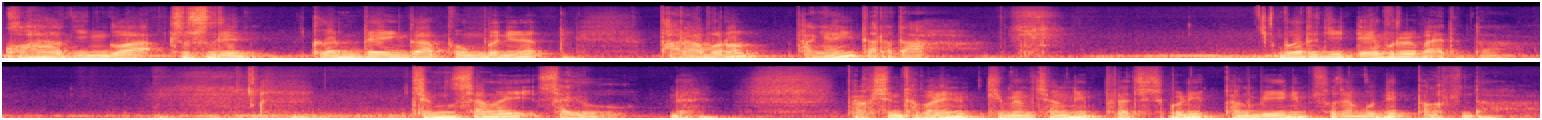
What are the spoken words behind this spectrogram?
과학인과 주술인, 근대인과 봉건이는 바라보는 방향이 다르다. 뭐든지 내부를 봐야 된다. 정상의 사유. 네. 박신타마님, 김영창님, 프라치스코님, 방비희님, 소장군님, 반갑습니다.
